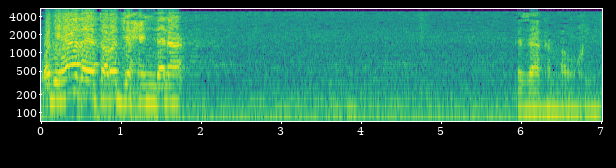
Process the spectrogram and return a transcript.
وبهذا يترجح عندنا جزاك الله خير.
